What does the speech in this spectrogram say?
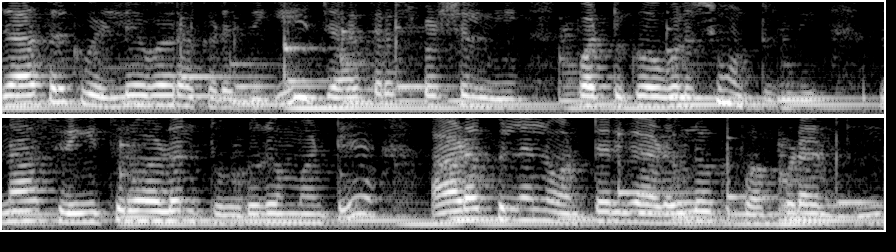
జాతరకు వెళ్ళేవారు అక్కడ దిగి జాతర స్పెషల్ని పట్టుకోవలసి ఉంటుంది. నా స్నేహితురాళ్ళని తోడు రమ్మంటే ఆడపిల్లల్ని ఒంటరిగా అడవిలోకి పంపడానికి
